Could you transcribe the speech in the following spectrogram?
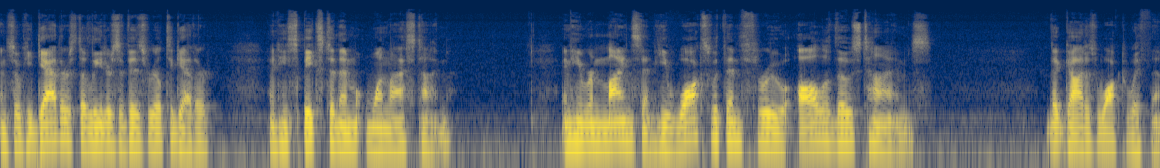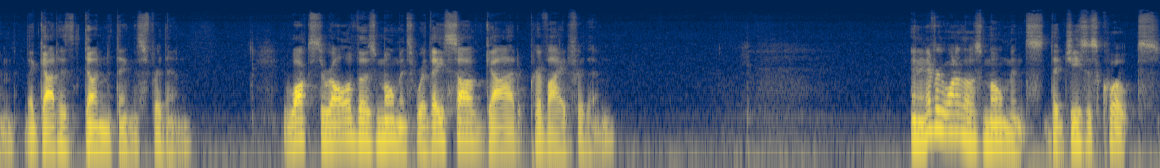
And so he gathers the leaders of Israel together and he speaks to them one last time. And he reminds them, he walks with them through all of those times that God has walked with them, that God has done things for them. He walks through all of those moments where they saw God provide for them. And in every one of those moments that Jesus quotes,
